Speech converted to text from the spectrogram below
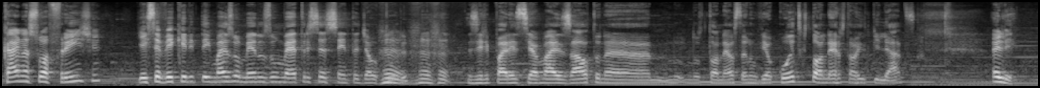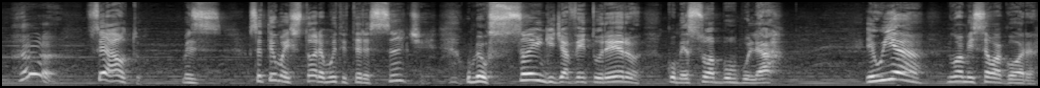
cai na sua frente. E aí você vê que ele tem mais ou menos 1,60m de altura. Mas ele parecia mais alto na, no, no tonel, você não via quantos tonéis estavam empilhados. Aí Ele, "Hã, você é alto, mas você tem uma história muito interessante. O meu sangue de aventureiro começou a borbulhar. Eu ia numa missão agora,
